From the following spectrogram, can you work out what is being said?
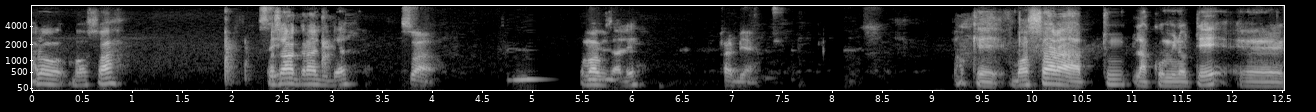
Allô, bonsoir. Bonsoir, grand leader. Bonsoir. Comment vous allez? Très bien. Ok. Bonsoir à toute la communauté euh,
